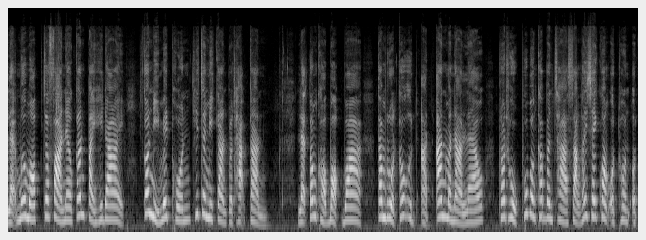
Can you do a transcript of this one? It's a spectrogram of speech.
และเมื่อม็อบจะฝ่าแนวกั้นไปให้ได้ ก็หนีไม่พ้นที่จะมีการประทะกัน และต้องขอบอกว่าตำรวจเขาอึดอัดอั้นมานานแล้ว เพราะถูกผู้บังคับบัญชาสั่งให้ใช้ความอดทนอด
